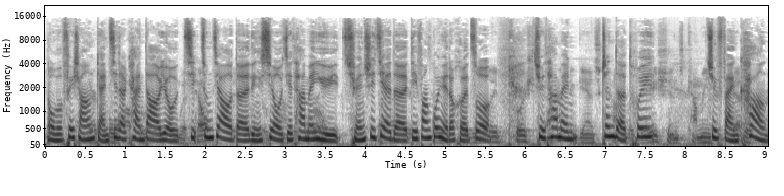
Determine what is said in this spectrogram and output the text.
我们非常感激的看到有宗教的领袖及他们与全世界的地方官员的合作，去他们真的推去反抗，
